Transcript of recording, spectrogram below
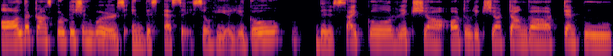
all the transportation words in this essay. So here you go. There's cycle rickshaw auto rickshaw tanga tempo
